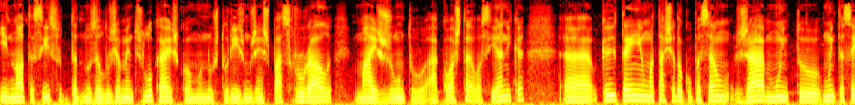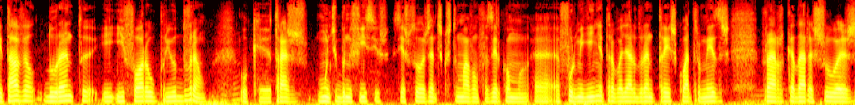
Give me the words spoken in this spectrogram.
E nota-se isso tanto nos alojamentos locais como nos turismos em espaço rural, mais junto à costa oceânica, que têm uma taxa de ocupação já muito, muito aceitável durante e, fora o período de verão, uhum. o que traz muitos benefícios. Se as pessoas antes costumavam fazer como a, a formiguinha, trabalhar durante 3, 4 meses para arrecadar as suas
